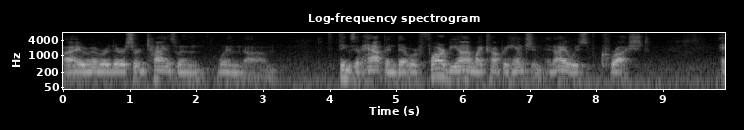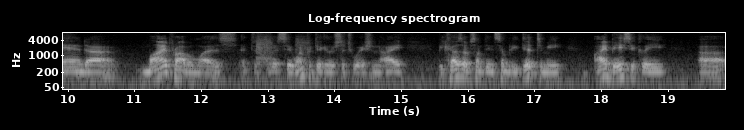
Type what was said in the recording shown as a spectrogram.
I remember there are certain times when when um, things have happened that were far beyond my comprehension, and I was crushed. And uh, my problem was, the, let's say one particular situation, I, because of something somebody did to me, I basically uh,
